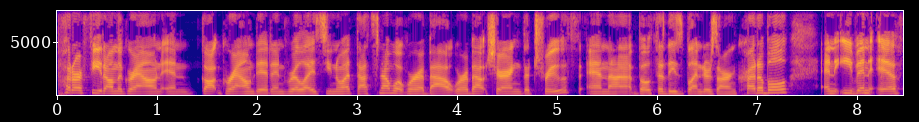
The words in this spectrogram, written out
put our feet on the ground and got grounded and realized, you know what, that's not what we're about. We're about sharing the truth and that both of these blenders are incredible. And even if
